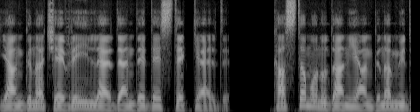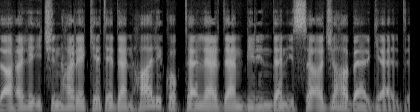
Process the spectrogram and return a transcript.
Yangına çevre illerden de destek geldi. Kastamonu'dan yangına müdahale için hareket eden helikopterlerden birinden ise acı haber geldi.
